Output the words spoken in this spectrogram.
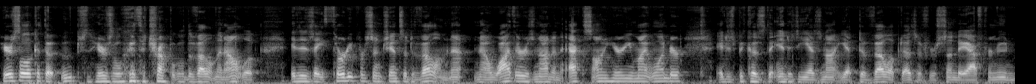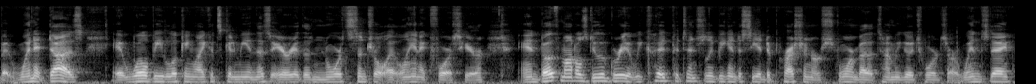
Here's a look at the oops. Here's a look at the tropical development outlook. It is a 30% chance of development. Now, now, why there is not an X on here, you might wonder. It is because the entity has not yet developed as of your Sunday afternoon, but when it does, it will be looking like it's going to be in this area, the north central Atlantic force here. And both models do agree that we could potentially begin to see a depression or storm by the time we go towards our Wednesday.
